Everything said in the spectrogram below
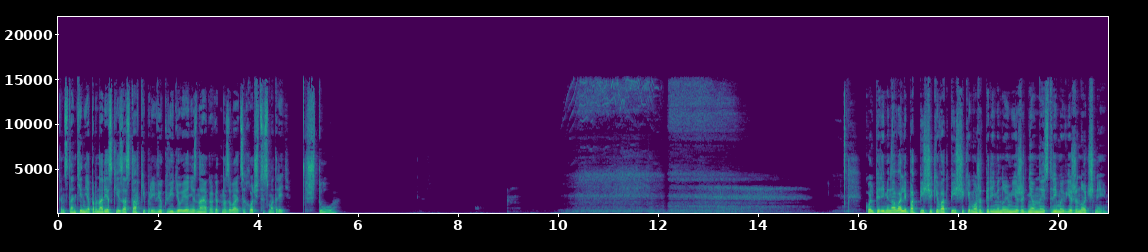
Константин, я про нарезки и заставки, превью к видео. Я не знаю, как это называется. Хочется смотреть. Что? Коль переименовали подписчики в подписчики, может переименуем ежедневные стримы в еженочные?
